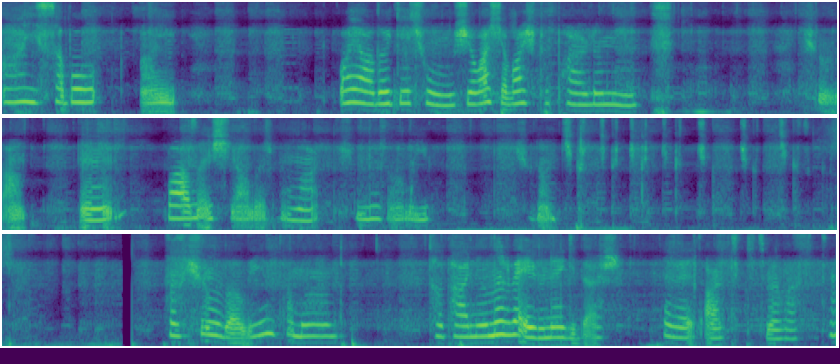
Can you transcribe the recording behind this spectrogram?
Ay sabah ay bayağı da geç olmuş. Yavaş yavaş toparlanayım. Şuradan e, bazı eşyalarım var. Şunları alayım. Şuradan çıkır çıkır çıkır çıkır çıkır çıkır çıkır. Heh, şunu da alayım. Tamam. Toparlanır ve evine gider. Evet artık gitme vaktim.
